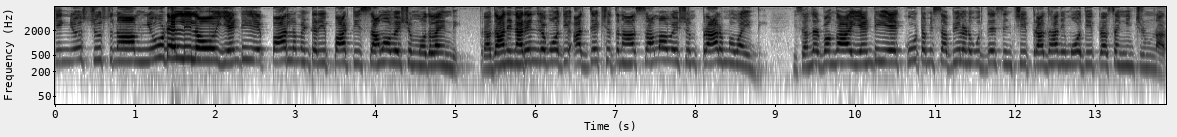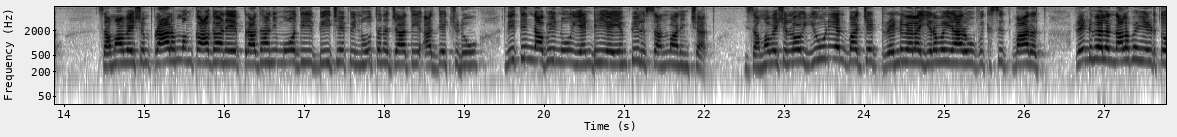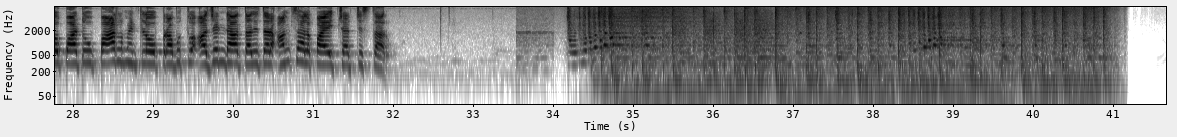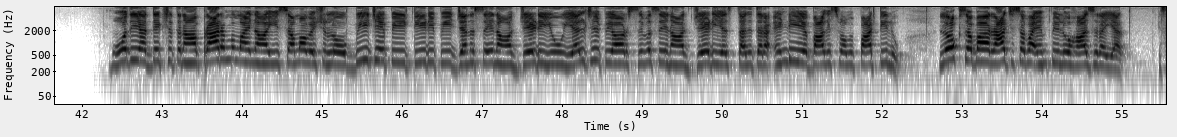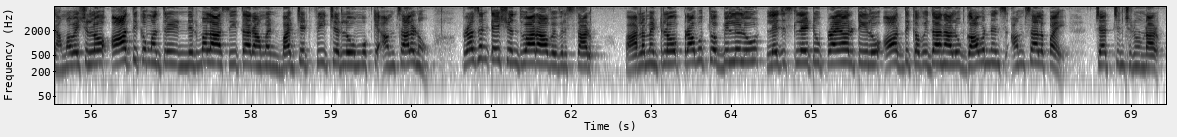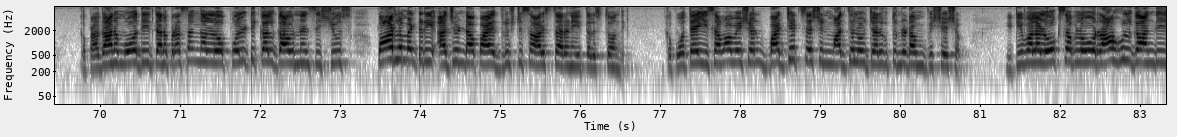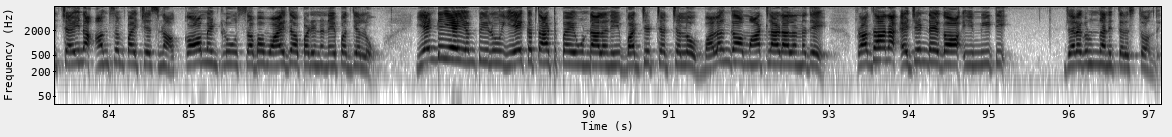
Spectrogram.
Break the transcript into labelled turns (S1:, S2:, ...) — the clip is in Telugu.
S1: చూస్తున్నాం. న్యూఢిల్లీలో ఎన్డీఏ పార్లమెంటరీ పార్టీ సమావేశం మొదలైంది. ప్రధాని నరేంద్ర మోదీ అధ్యక్షతన సమావేశం ప్రారంభమైంది. ఈ సందర్భంగా ఎన్డీఏ కూటమి సభ్యులను ఉద్దేశించి ప్రధాని మోదీ ప్రసంగించనున్నారు. సమావేశం ప్రారంభం కాగానే ప్రధాని మోదీ బీజేపీ నూతన జాతీయ అధ్యక్షుడు నితిన్ నబీను ఎన్డీఏ ఎంపీలు సన్మానించారు. ఈ సమావేశంలో యూనియన్ బడ్జెట్ రెండు వేల ఇరవై ఆరు వికసిత్ భారత్ రెండు వేల నలభై ఏడుతో పాటు పార్లమెంట్లో ప్రభుత్వ అజెండా తదితర అంశాలపై చర్చిస్తారు. మోదీ అధ్యక్షతన ప్రారంభమైన ఈ సమావేశంలో BJP TDP Janasena JDU LJPR Shiv Sena JDS తదితర ఎన్డీఏ భాగస్వామి పార్టీలు లోక్సభ రాజ్యసభ ఎంపీలు హాజరయ్యారు. ఈ సమావేశంలో ఆర్థిక మంత్రి నిర్మలా సీతారామన్ బడ్జెట్ ఫీచర్లు ముఖ్య అంశాలను ప్రజెంటేషన్ ద్వారా వివరిస్తారు. పార్లమెంటులో ప్రభుత్వ బిల్లులు లెజిస్లేటివ్ ప్రయారిటీలు ఆర్థిక విధానాలు గవర్నెన్స్ అంశాలపై చర్చించనున్నారు. ఇక ప్రధాని మోదీ తన ప్రసంగంలో పొలిటికల్ గవర్నెన్స్ ఇష్యూస్ పార్లమెంటరీ అజెండాపై దృష్టి సారిస్తారని తెలుస్తోంది. ఇకపోతే ఈ సమావేశం బడ్జెట్ సెషన్ మధ్యలో జరుగుతుండడం విశేషం. ఇటీవల లోక్సభలో రాహుల్ గాంధీ చైనా అంశంపై చేసిన కామెంట్లు సభ వాయిదా పడిన నేపథ్యంలో ఎన్డీఏ ఎంపీలు ఏకతాటిపై ఉండాలని బడ్జెట్ చర్చల్లో బలంగా మాట్లాడాలన్నదే ప్రధాన ఎజెండాగా ఈ మీటింగ్ జరగనుందని తెలుస్తోంది.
